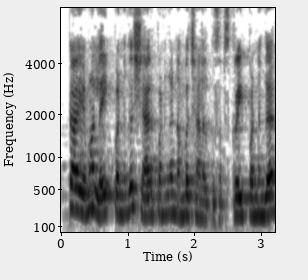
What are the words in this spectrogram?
கட்டாயமாக லைக் பண்ணுங்கள் ஷேர் பண்ணுங்கள் நம்ம சேனலுக்கு சப்ஸ்கிரைப் பண்ணுங்கள்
